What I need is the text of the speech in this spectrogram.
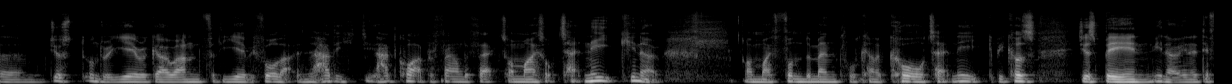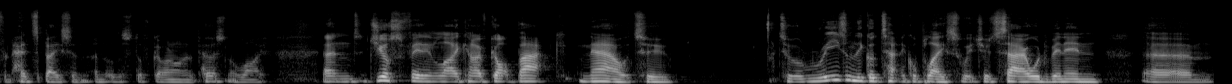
um, just under a year ago, and for the year before that, and it had it had quite a profound effect on my sort of technique, you know, on my fundamental kind of core technique, because just being you know in a different headspace and, and other stuff going on in a personal life, and just feeling like I've got back now to to a reasonably good technical place, which would say I would have been in um,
